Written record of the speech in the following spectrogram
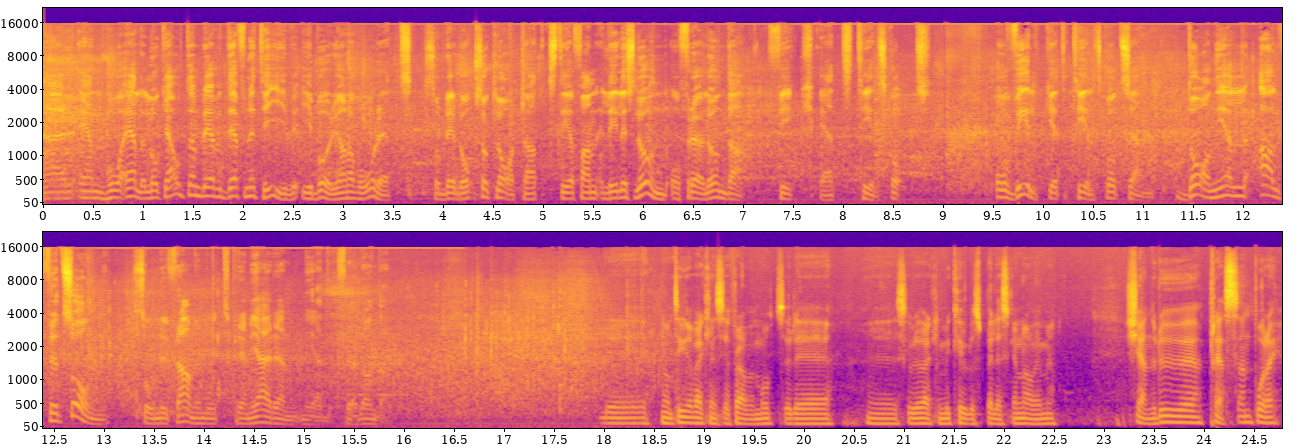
När NHL-lockouten blev definitiv i början av året så blev det också klart att Stefan Lilleslund och Frölunda fick ett tillskott. Och vilket tillskott sen! Daniel Alfredsson såg nu fram emot premiären med Frölunda. Det är någonting jag verkligen ser fram emot. Så det eh, ska bli verkligen bli kul att spela i Skandinavien med. Känner du eh, pressen på dig?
